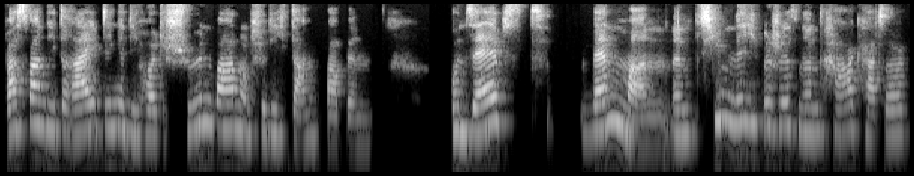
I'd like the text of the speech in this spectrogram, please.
was waren die drei Dinge, die heute schön waren und für die ich dankbar bin? Und selbst wenn man einen ziemlich beschissenen Tag hatte,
